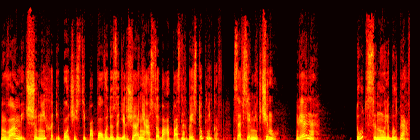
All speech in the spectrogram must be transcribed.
Вам ведь шумиха и почести по поводу задержания особо опасных преступников совсем ни к чему, верно? Тут сынуля был прав,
